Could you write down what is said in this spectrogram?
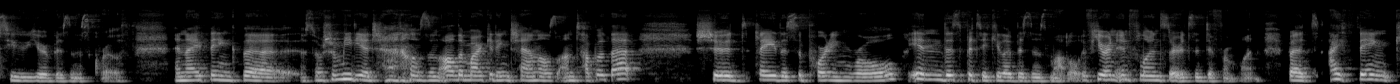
to your business growth. And I think the social media channels and all the marketing channels on top of that should play the supporting role in this particular business model. If you're an influencer, it's a different one. But I think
